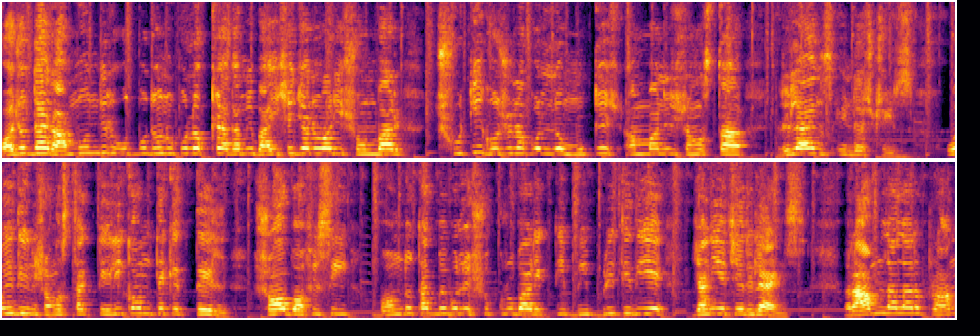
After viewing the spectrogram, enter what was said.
অযোধ্যায় রাম মন্দির উদ্বোধন উপলক্ষে আগামী বাইশে জানুয়ারি সোমবার ছুটি ঘোষণা করল মুকেশ আম্বানির সংস্থা রিলায়েন্স ইন্ডাস্ট্রিজ। ওই দিন সংস্থার টেলিকম থেকে তেল, সব অফিসই বন্ধ থাকবে বলে শুক্রবার একটি বিবৃতি দিয়ে জানিয়েছে রিলায়েন্স। রামলালার প্রাণ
